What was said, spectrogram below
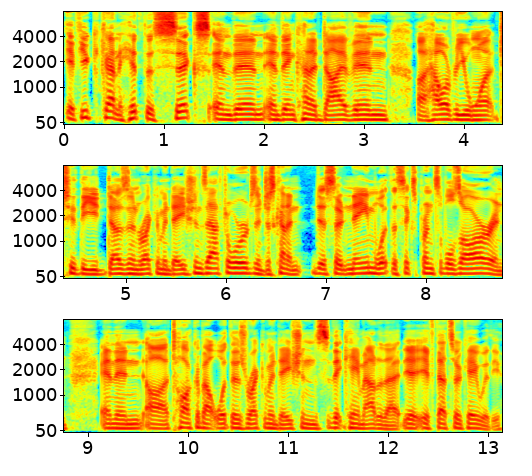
if you can kind of hit the six and then and then kind of dive in uh, however you want to the dozen recommendations afterwards, and just kind of just so name what the six principles are, and and then uh, talk about what those recommendations that came out of that, if that's okay with you.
